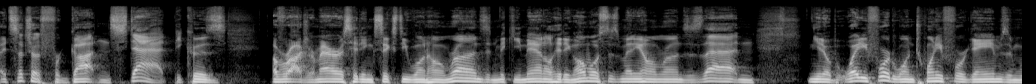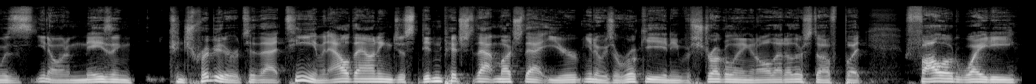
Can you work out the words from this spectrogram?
it's such a forgotten stat because of Roger Maris hitting 61 home runs and Mickey Mantle hitting almost as many home runs as that. And, you know, but Whitey Ford won 24 games and was, you know, an amazing contributor to that team. And Al Downing just didn't pitch that much that year. You know, he's a rookie and he was struggling and all that other stuff, but followed Whitey,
